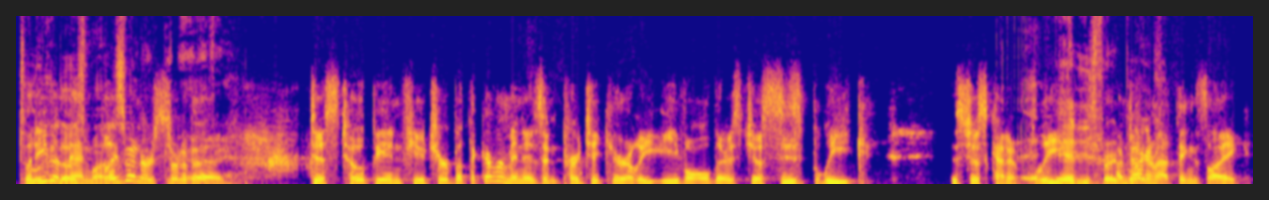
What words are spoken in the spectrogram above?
But look even at those then, ones. Blade Runner is sort of a dystopian future, but the government isn't particularly evil. There's just these bleak. It's just kind of bleak. yeah, it is very I'm talking about things like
